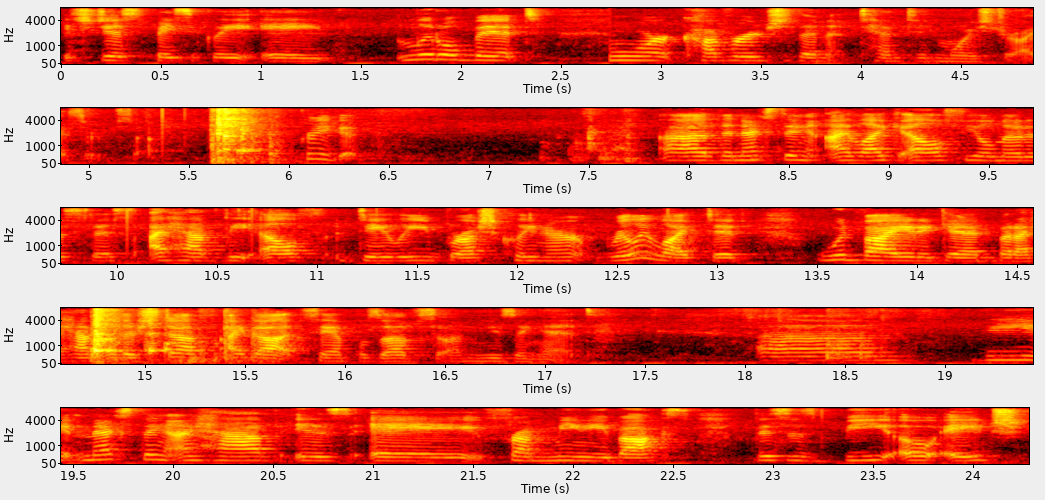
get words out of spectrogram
It's just basically a little bit more coverage than a tinted moisturizer. So pretty good. Uh, the next thing, I like e.l.f. You'll notice this. I have the e.l.f. Daily Brush Cleaner. Really liked it. Would buy it again, but I have other stuff I got samples of, so I'm using it. Um, the next thing I have is a from Memebox. This is BOH.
